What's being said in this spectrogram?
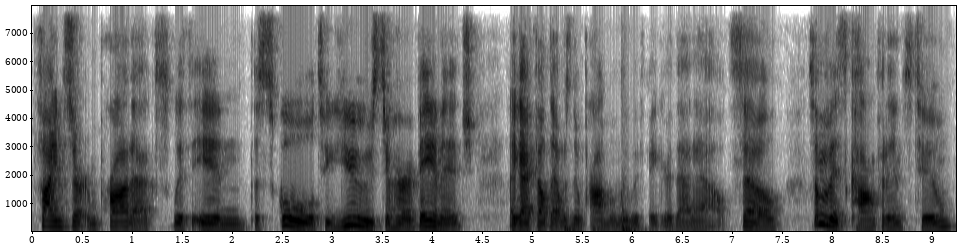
find certain products within the school to use to her advantage, like I felt that was no problem. We would figure that out. So some of it's confidence too.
